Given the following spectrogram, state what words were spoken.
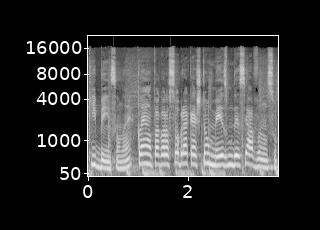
Que bênção, né? Cleanto, agora sobre a questão mesmo desse avanço,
